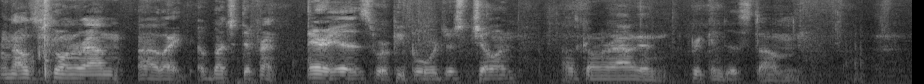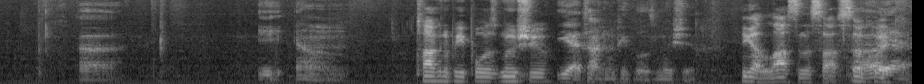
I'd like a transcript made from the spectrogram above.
And I was just going around uh, like a bunch of different areas where people were just chilling. I was going around and freaking just um uh um Talking to people is Mushu. yeah talking to people is Mushu. He got lost in the sauce so Oh, quick. Yeah.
